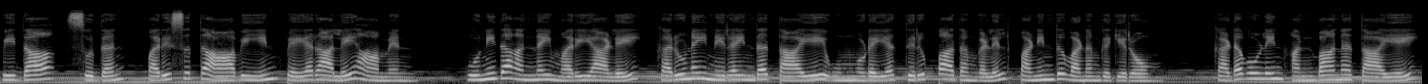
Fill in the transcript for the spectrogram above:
பிதா சுதன் பரிசுத்த ஆவியின் பெயராலே ஆமென். புனித அன்னை மரியாளே கருணை நிறைந்த தாயே உம்முடைய திருப்பாதங்களில் பணிந்து வணங்குகிறோம். கடவுளின் அன்பான தாயே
